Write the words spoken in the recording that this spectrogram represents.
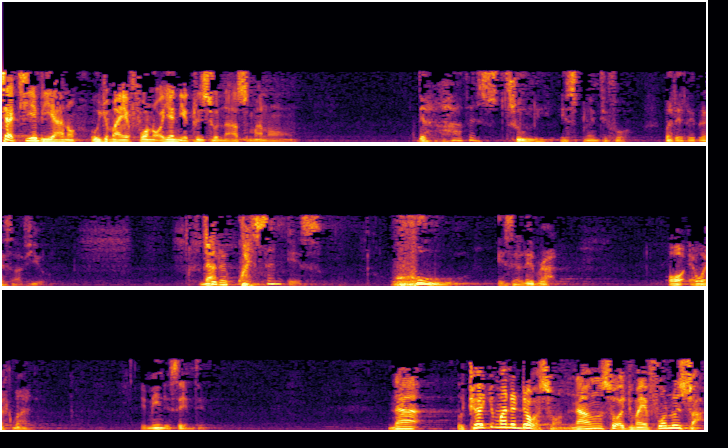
sɛ tie bia no odwumayɛfoɔ no ɔyɛ nea kristo naasoma no The harvest truly is plentiful, but the laborers are few. Now- so the question is, who is a laborer or a workman? It means the same thing. na otwa adwuma no dɔɔso nanso adwumayɛfoɔ no sua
